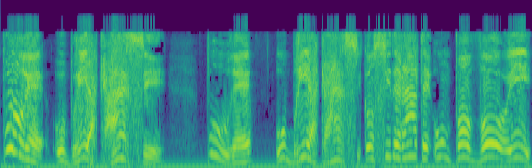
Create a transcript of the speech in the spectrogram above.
pure ubriacarsi, pure ubriacarsi, considerate un po' voi.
